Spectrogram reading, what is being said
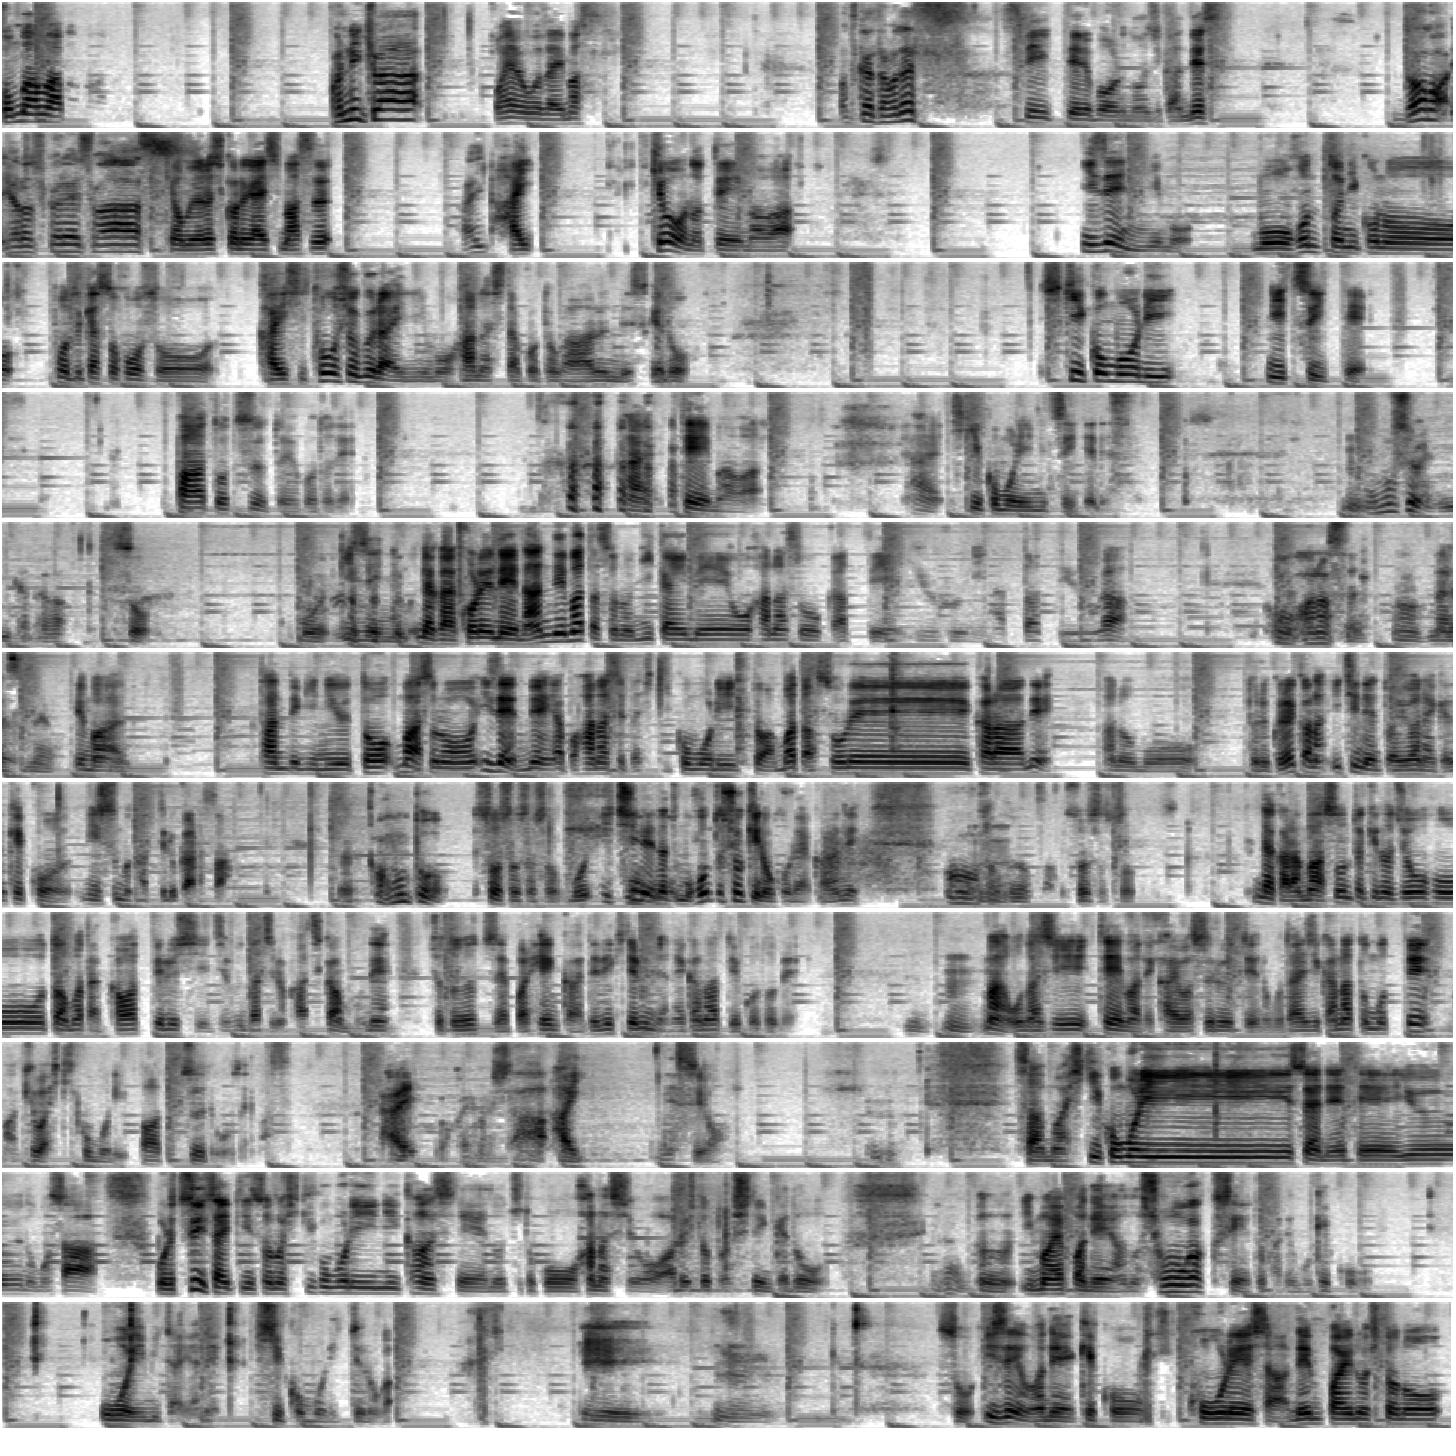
こんばんは。こんにちは。おはようございます。お疲れ様です。スピリッテルボールのお時間です。どうもよろしくお願いします。今日もよろしくお願いします。はいはい。今日のテーマは、以前にも、もう本当にこの、ポッドキャスト放送開始当初ぐらいにも話したことがあるんですけど、引きこもりについて、パート2ということで、はい、テーマは、はい、引きこもりについてです。面白いね言い方が。そう。もう以前にも。だからこれね、なんでまたその2回目を話そうかっていう風になったっていうのが、お話す？うん、何ですね。で、まあ、端的に言うと、まあその以前ね、やっぱ話してた引きこもりとは、またそれからね、あのもう、どれくらいかな ?1 年とは言わないけど、結構日数も経ってるからさ。あ、本当？そうそうそうそう。もう1年だともうほんと初期の頃やからね。うん、んそうそうそう。だからまあその時の情報とはまた変わってるし自分たちの価値観もねちょっとずつやっぱり変化が出てきてるんじゃないかなということで、うんまあ同じテーマで会話するっていうのも大事かなと思って、まあ、今日は引きこもりパート2でございます。はい、わかりました。はいですよ。さあまあ引きこもりそうやねっていうのもさ俺つい最近その引きこもりに関してのちょっとこう話をある人としてんけど、うん、今やっぱねあの小学生とかでも結構多いみたいやね。引きこもりっていうのが。ええうん、そう以前はね結構高齢者年配の人の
